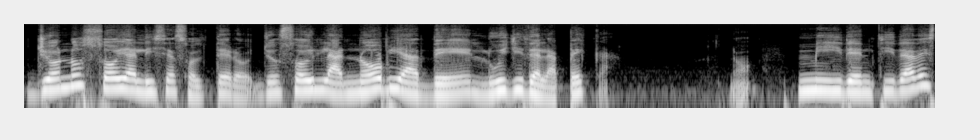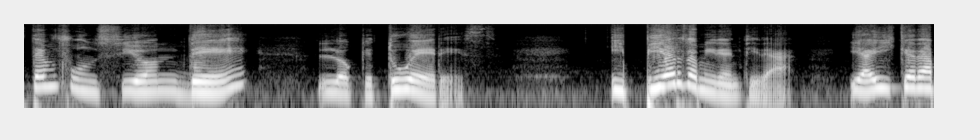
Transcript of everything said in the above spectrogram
Yo no soy Alicia Soltero, yo soy la novia de Luigi de la Peca. ¿no? Mi identidad está en función de lo que tú eres. Y pierdo mi identidad. Y ahí queda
